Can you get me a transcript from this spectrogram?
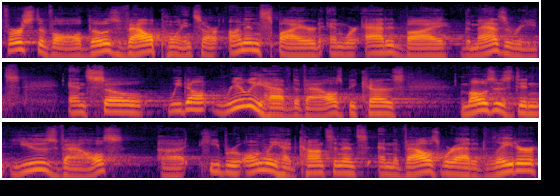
first of all, those vowel points are uninspired and were added by the Masoretes. And so we don't really have the vowels because Moses didn't use vowels. Uh, Hebrew only had consonants, and the vowels were added later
